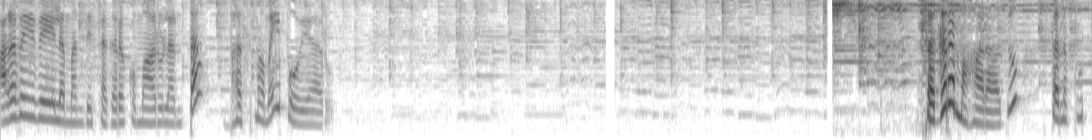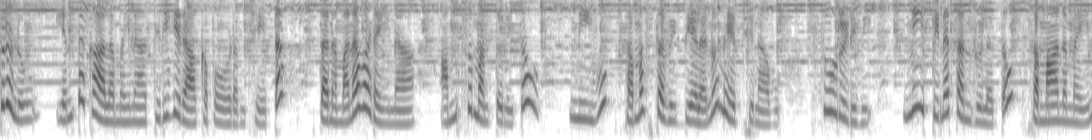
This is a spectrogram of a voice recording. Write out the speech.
అరవై వేల మంది సగర కుమారులంతా భస్మమైపోయారు. సగర మహారాజు తన పుత్రులు ఎంతకాలమైనా తిరిగి రాకపోవడం చేత తన మనవడైన అంశుమంతునితో నీవు సమస్త విద్యలను నేర్చినావు. సూర్యుడివి నీ పినతండ్రులతో సమానమైన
